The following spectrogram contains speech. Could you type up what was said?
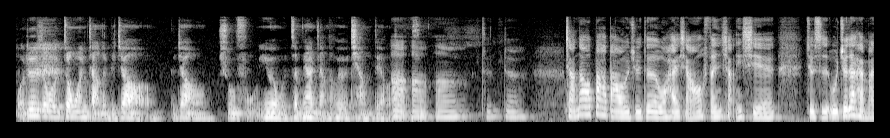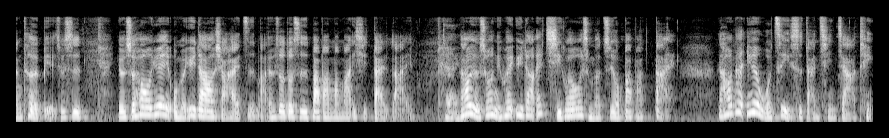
我就是说我中文讲的比较比较舒服，因为我怎么样讲都会有腔调。嗯嗯嗯，真的。讲到爸爸，我觉得我还想要分享一些，就是我觉得还蛮特别，就是有时候因为我们遇到小孩子嘛，有时候都是爸爸妈妈一起带来。对。然后有时候你会遇到，哎，奇怪，为什么只有爸爸带？然后那因为我自己是单亲家庭，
